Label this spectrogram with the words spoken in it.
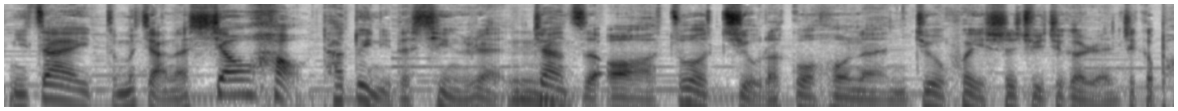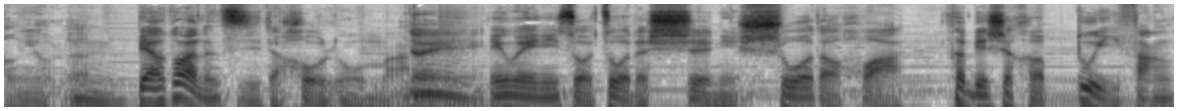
你在怎么讲呢？消耗他对你的信任，这样子哦，做久了过后呢，你就会失去这个人这个朋友了。嗯，不要断了自己的后路嘛。对，因为你所做的事，你说的话，特别是和对方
